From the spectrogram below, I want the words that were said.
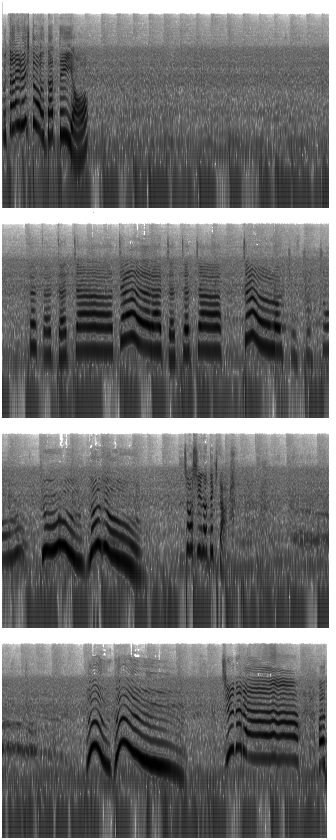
歌える人は歌っていいよ。チャチャチャチャチャララチャチャチャチャラチャチャチャチャララ調子に乗ってきた。ふうふう。17あ17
